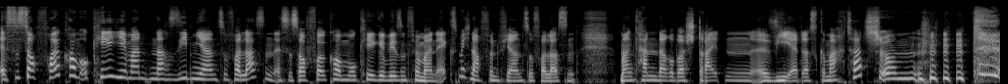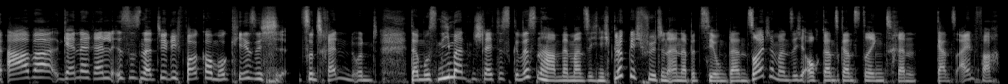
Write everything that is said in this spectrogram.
es ist doch vollkommen okay, jemanden nach sieben Jahren zu verlassen. Es ist auch vollkommen okay gewesen für meinen Ex, mich nach fünf Jahren zu verlassen. Man kann darüber streiten, äh, wie er das gemacht hat. ähm, Aber generell ist es natürlich vollkommen okay, sich zu trennen. Und da muss niemand ein schlechtes Gewissen haben. Wenn man sich nicht glücklich fühlt in einer Beziehung, dann sollte man sich auch ganz, ganz dringend trennen. Ganz einfach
